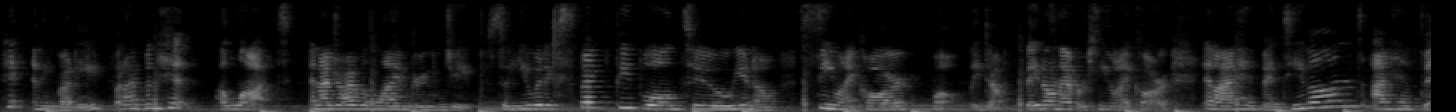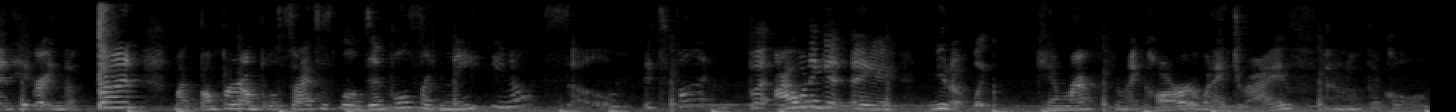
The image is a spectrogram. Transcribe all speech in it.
hit anybody, but I've been hit a lot. And I drive a lime green Jeep. So you would expect people to, you know, see my car. Well, they don't. They don't ever see my car. And I have been T-boned. I have been hit right in the front. My bumper on both sides has little dimples like me, you know? So it's fun. But I want to get a, you know, like camera for my car when I drive. I don't know what they're called.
